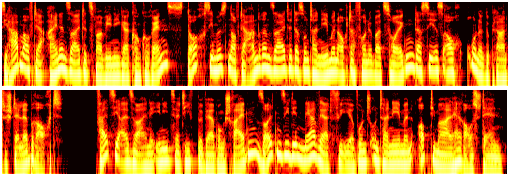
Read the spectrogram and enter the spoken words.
Sie haben auf der einen Seite zwar weniger Konkurrenz, doch Sie müssen auf der anderen Seite das Unternehmen auch davon überzeugen, dass Sie es auch ohne geplante Stelle braucht. Falls Sie also eine Initiativbewerbung schreiben, sollten Sie den Mehrwert für Ihr Wunschunternehmen optimal herausstellen.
